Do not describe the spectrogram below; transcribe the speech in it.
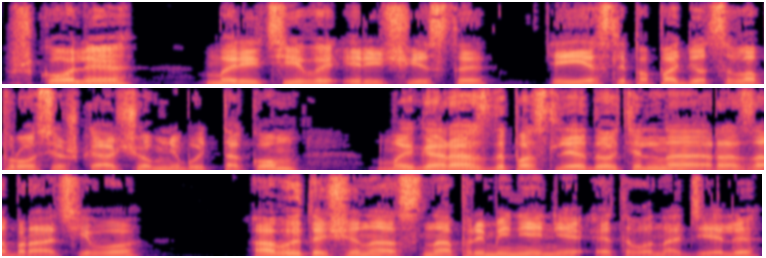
в школе мы ретивы и речисты, и если попадется вопросишка о чем-нибудь таком, мы гораздо последовательно разобрать его, а вытащи нас на применение этого на деле,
